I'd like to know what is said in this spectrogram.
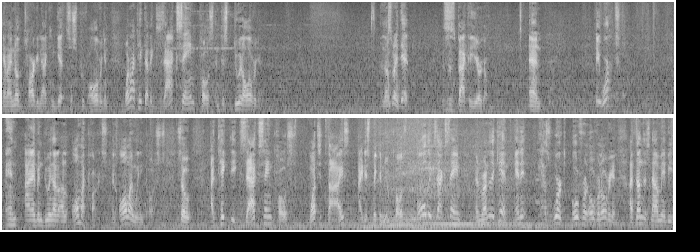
and I know the target, I can get social proof all over again. Why don't I take that exact same post and just do it all over again? And that's what I did. This is back a year ago. And it worked. And I've been doing that on all my products and all my winning posts. So I take the exact same post. Once it dies, I just make a new post, all the exact same, and run it again. And it has worked over and over and over again. I've done this now maybe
